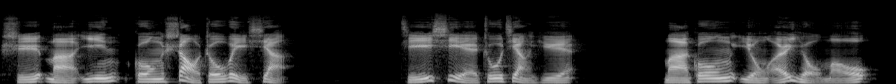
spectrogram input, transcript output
使马殷攻邵州未下，即谢诸将曰：“马公勇而有谋，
